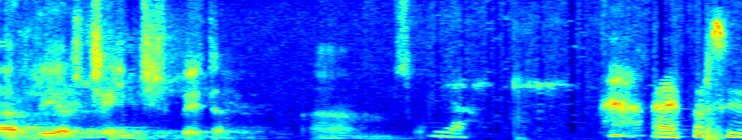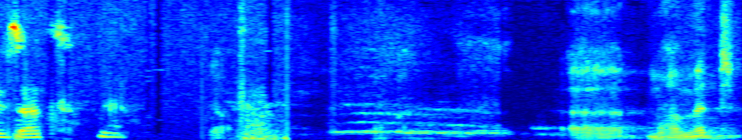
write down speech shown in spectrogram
earlier change, better. Um, so Yeah. I perceive that. Yeah. yeah. Okay. Uh, Mohammed?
